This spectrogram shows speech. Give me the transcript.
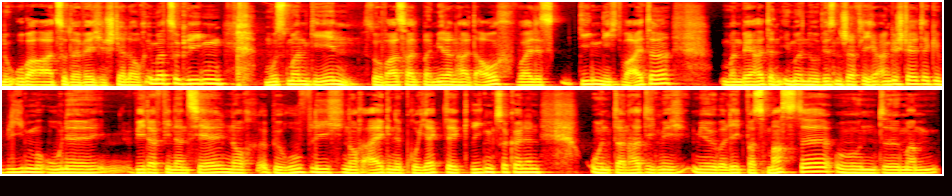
eine Oberarzt oder welche Stelle auch immer zu kriegen, muss man gehen. So war es halt bei mir dann halt auch, weil es ging nicht weiter. Man wäre halt dann immer nur wissenschaftlicher Angestellter geblieben, ohne weder finanziell noch beruflich noch eigene Projekte kriegen zu können. Und dann hatte ich mich, mir überlegt, was machst du? Und ähm, am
